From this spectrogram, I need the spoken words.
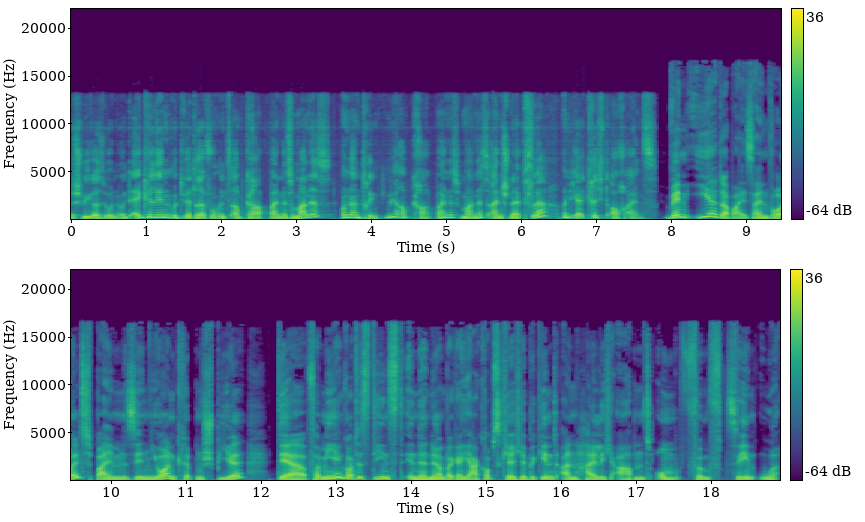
Schwiegersohn und Enkelin und wir treffen uns am Grab meines Mannes und dann trinken wir am Grab meines Mannes ein Schnäpsle und er kriegt auch eins. Wenn ihr dabei sein wollt beim Seniorenkrippenspiel, der Familiengottesdienst in der Nürnberger Jakobskirche beginnt an Heiligabend um 15 Uhr.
